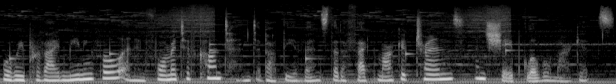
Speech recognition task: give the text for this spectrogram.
where we provide meaningful and informative content about the events that affect market trends and shape global markets.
